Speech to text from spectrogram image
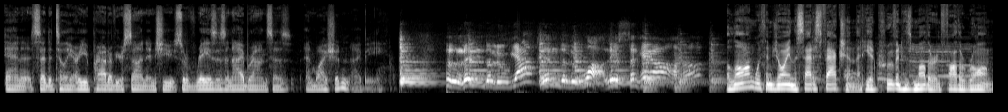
and said to Tilly, "Are you proud of your son?" And she sort of raises an eyebrow and says, "And why shouldn't I be?" Linda Lou, yeah, Linda Lou, ah, listen here, uh-huh. Along with enjoying the satisfaction that he had proven his mother and father wrong,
